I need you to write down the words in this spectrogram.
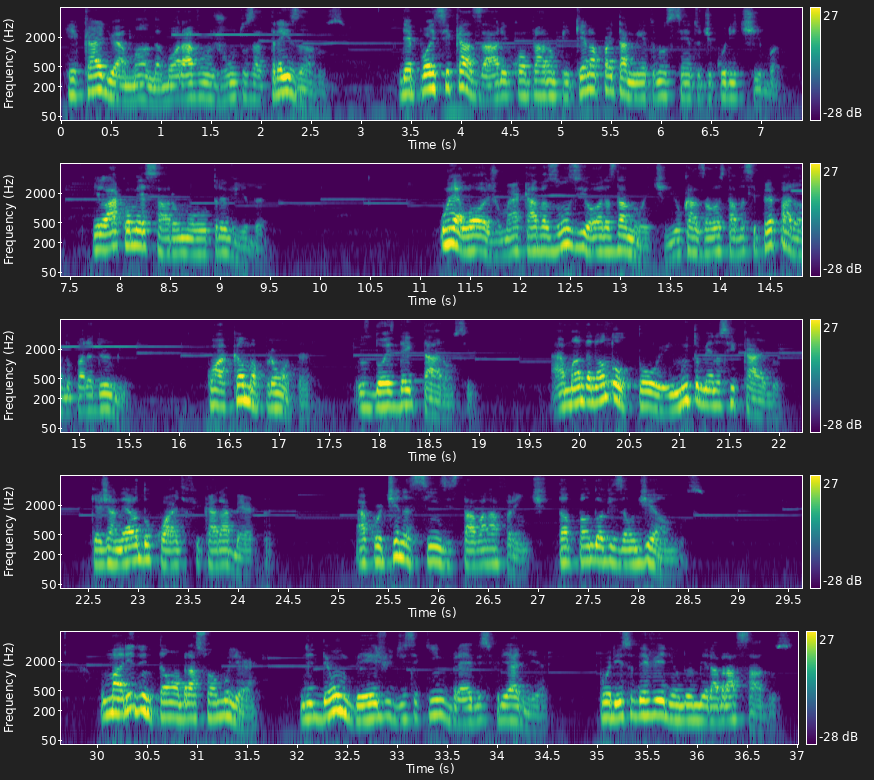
Ricardo e Amanda moravam juntos há três anos. Depois se casaram e compraram um pequeno apartamento no centro de Curitiba. E lá começaram uma outra vida. O relógio marcava as 11 horas da noite e o casal estava se preparando para dormir. Com a cama pronta, os dois deitaram-se. Amanda não notou, e muito menos Ricardo, que a janela do quarto ficara aberta. A cortina cinza estava na frente, tampando a visão de ambos. O marido então abraçou a mulher, lhe deu um beijo e disse que em breve esfriaria. Por isso deveriam dormir abraçados.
